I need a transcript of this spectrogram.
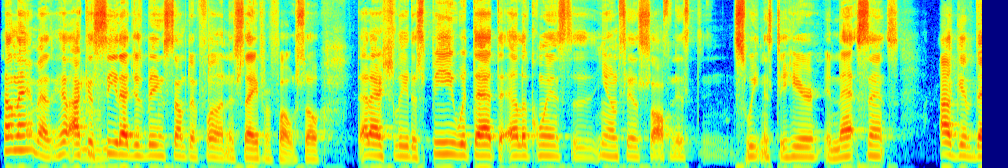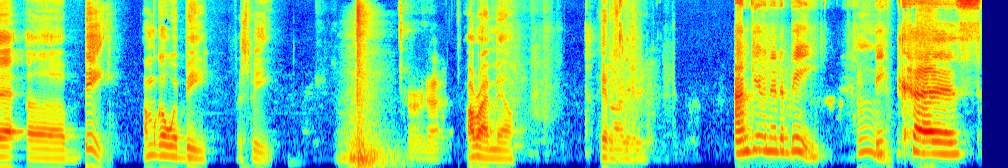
Hell in the handbasket. Hell, I could see that just being something fun to say for folks. So that actually the speed with that, the eloquence, the, you know what I'm saying, softness, and sweetness to hear in that sense, I'll give that a B. I'm gonna go with B for speed. Heard that. All right, Mel. Hit us with it. I'm giving it a B because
